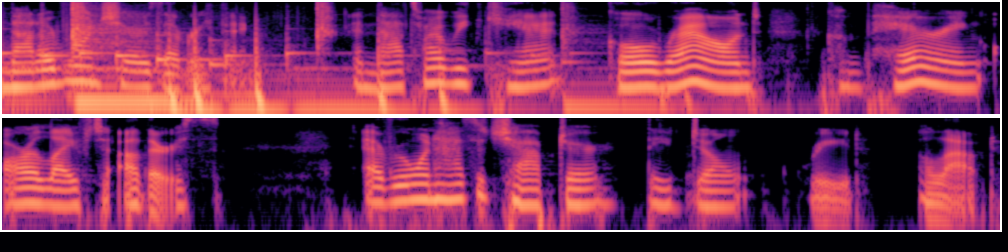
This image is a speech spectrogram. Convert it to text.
Not everyone shares everything. And that's why we can't go around comparing our life to others. Everyone has a chapter they don't read aloud.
